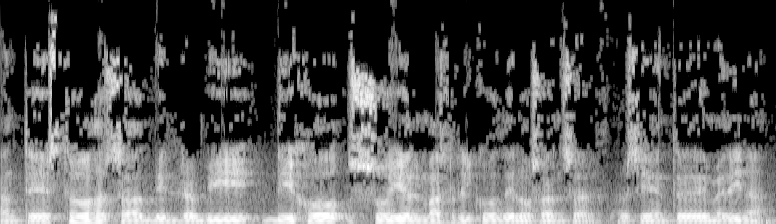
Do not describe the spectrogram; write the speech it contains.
Ante esto, Hassad bin Rabi dijo, soy el más rico de los Ansar, residente de Medina.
